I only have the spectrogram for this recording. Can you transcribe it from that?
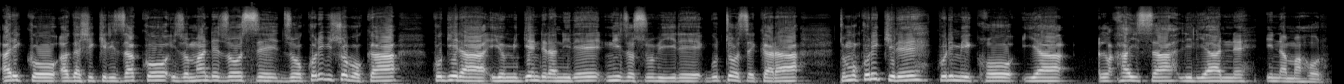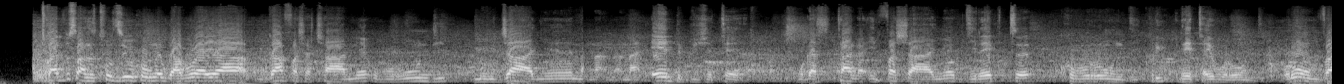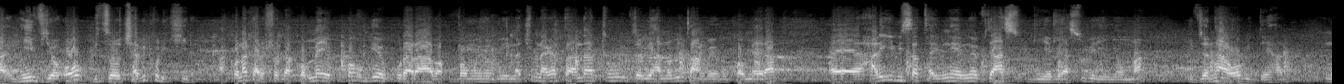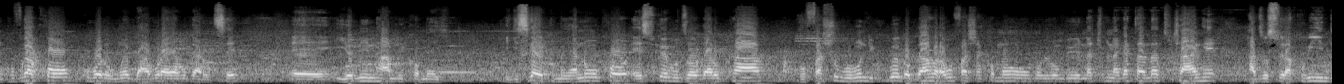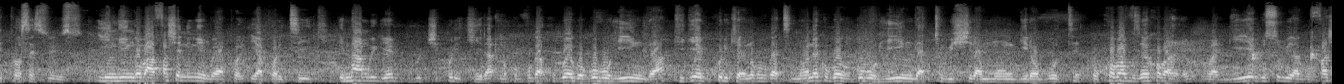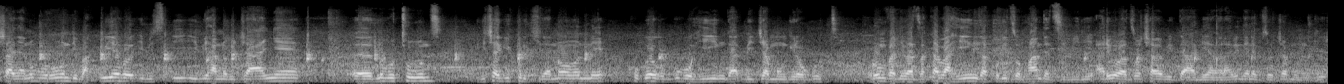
ariko agashikiriza ko izo mpande zose zokora ibishoboka kugira iyo migenderanire n'izo subire gutosekara tumukurikire kuri mikoro ya Rahayisa liliane inamahoro twari dusanzwe tuzi yuko ubumwe bwa buraya bwafasha cyane uburundi mu bijyanye na edi bijeteri bugatanga imfashanyo Direct. ku burundi kuri leta y'uburundi urumva nk'ibyo o bizoca bikurikira ako n'akarusho gakomeye kuko ugiye kuraraba kuva mu bihumbi bibiri na cumi na gatandatu ibyo bihano bitanguye gukomera eh, hari ibisata bimwe bimwe byasubiye birasubira inyuma ibyo ntawo bidehana ni ukuvuga ko kubona ubumwe bwa buraya bugarutse eh, iyo ni intambwe ikomeye igisigaye kumenya ni uko eswe buzogaruka bufasha uburundi ku rwego bwahora bufasha ko mu bihumbi bibiri na cumi na gatandatu canke hazosubira kuba iyindi processus iyi ngingo bafashe n'ingingo ya politiki intambwe igiye gukurikira ni ukuvuga ku rwego rw'ubuhinga kigiye gukurikira no kuvuga ati none ku rwego rw'ubuhinga tubishyira mu ngiro gute kuko bavuze ko bagiye gusubira gufashanya n'uburundi bakuyeho ibihano bijyanye eh, n'ubutunzi gica gikurikira none ku rwego rw'ubuhinga bijya mu ngiro gute urumva nibaza ko abahinga kuri izo mpande zibiri aribo bazoca babiganira barabe ingene bizoja mu ngiro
